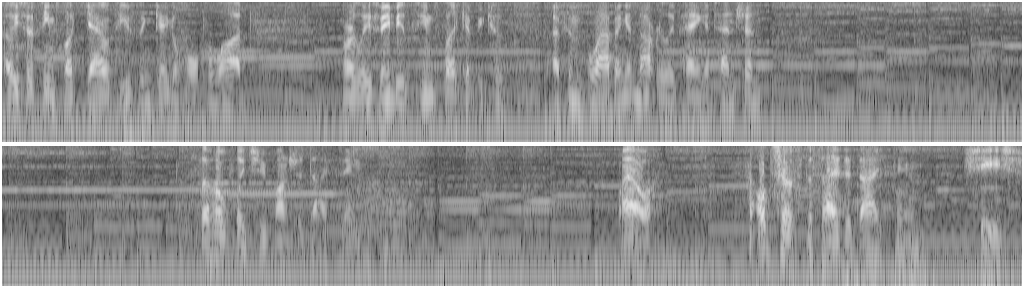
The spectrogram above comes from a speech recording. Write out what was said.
At least it seems like Gau's using Gigavolt a lot. Or at least maybe it seems like it because I've been blabbing and not really paying attention. So hopefully Chupon should die soon. Wow. Ultros decided to die soon. Sheesh.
